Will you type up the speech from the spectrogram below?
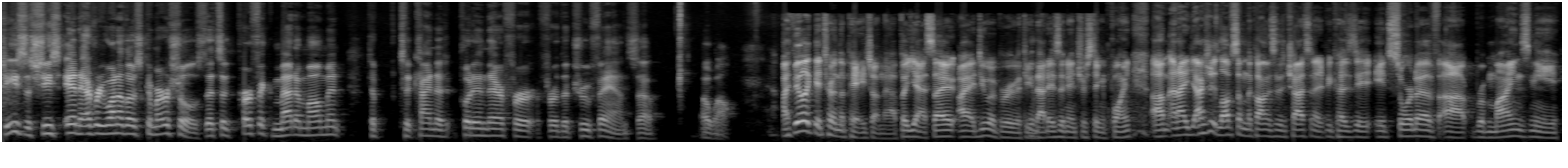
Jesus, she's in every one of those commercials. That's a perfect meta moment to to kind of put in there for for the true fans. So, oh well. I feel like they turned the page on that, but yes, I, I do agree with you. That is an interesting point. Um, and I actually love some of the comments in the chat tonight because it, it sort of uh, reminds me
